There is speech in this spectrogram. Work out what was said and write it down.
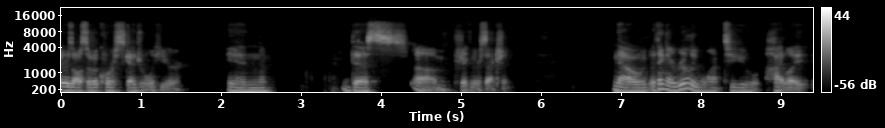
there's also a course schedule here in this um, particular section. Now, the thing I really want to highlight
